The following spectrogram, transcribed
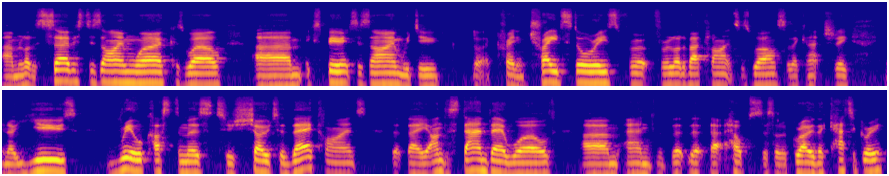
Um, a lot of service design work as well, um, experience design. We do like creating trade stories for, for a lot of our clients as well, so they can actually, you know, use real customers to show to their clients that they understand their world um, and that, that, that helps to sort of grow the category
